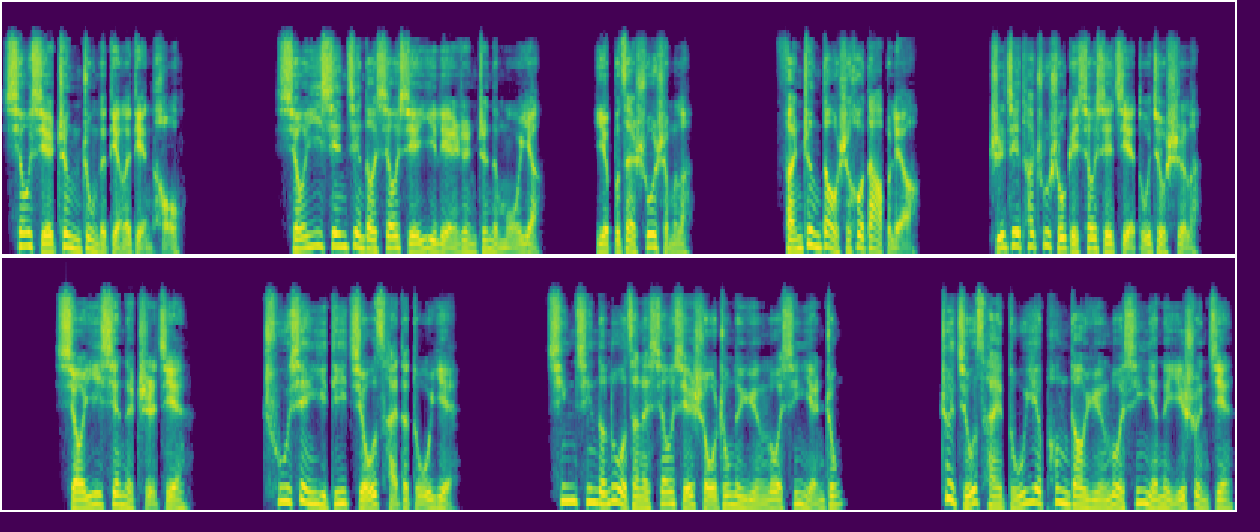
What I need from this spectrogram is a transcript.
萧协郑重的点了点头。小医仙见到萧协一脸认真的模样，也不再说什么了。反正到时候大不了，直接他出手给萧协解毒就是了。小医仙的指尖出现一滴九彩的毒液，轻轻的落在了萧协手中的陨落心炎中。这九彩毒液碰到陨落心炎的一瞬间，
